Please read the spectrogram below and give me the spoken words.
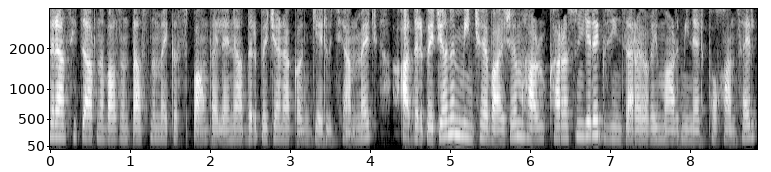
նրանցից առնվազն 11-ը սպանվել են ադրբեջանական գերության մեջ։ Ադրբեջանը մինչև այժմ 143 զինծառայողի մարմին էր փոխանցել,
